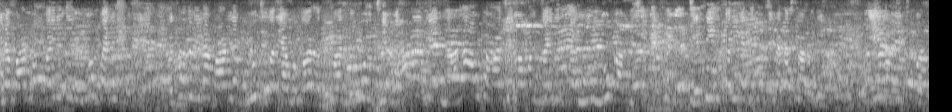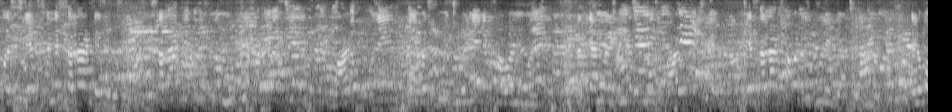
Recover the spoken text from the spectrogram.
અને વાળમાં કઈ રીતે રિમૂવ કરી શકે અથવા તો એના વાળને બૂચ કર્યા વગર અથવા તો જે વસ્તુ જે નાના અવઠામાં છે એમાં પણ કઈ રીતે ન્યૂ લુક આપી શકે જેથી કરીને તેનો ચહેરો સારો દેખાય એ એક પર્પઝ છે અને સલાડ ડેકોરેશન સલાડ ડેકોરેશનનો મુખ્ય પર્પઝ છે બાળકોને એ વસ્તુ જોઈએ અને ખાવાનું મન થાય અત્યારના જનરેશનમાં જે બાળકો છે એ સલાડ ખાવાનું જ ભૂલી ગયા છે એ લોકો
